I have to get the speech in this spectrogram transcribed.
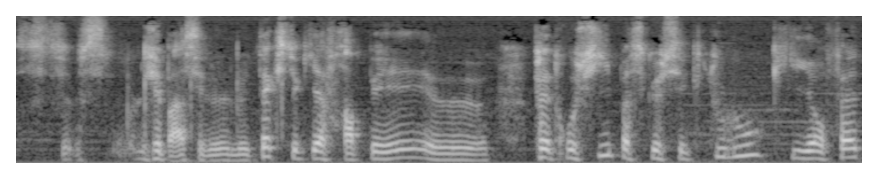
je sais pas, c'est le, texte qui a frappé. euh, Peut-être aussi parce que c'est Cthulhu qui en fait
